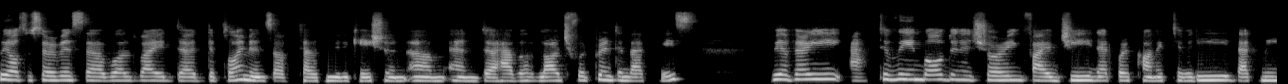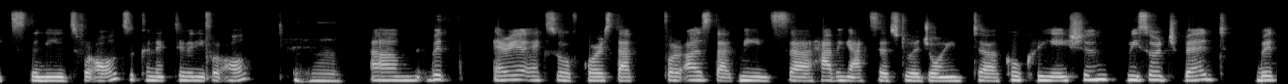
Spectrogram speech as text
We also service uh, worldwide uh, deployments of telecommunication um, and uh, have a large footprint in that case. We are very actively involved in ensuring 5G network connectivity that meets the needs for all, so connectivity for all. Mm-hmm. Um, with Area XO, of course, that for us, that means uh, having access to a joint uh, co creation research bed with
